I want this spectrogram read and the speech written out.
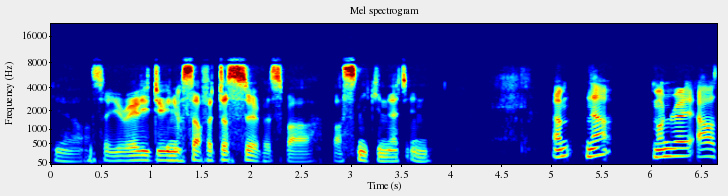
Yeah, so you're really doing yourself a disservice by by sneaking that in. Um, now, Monre, our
